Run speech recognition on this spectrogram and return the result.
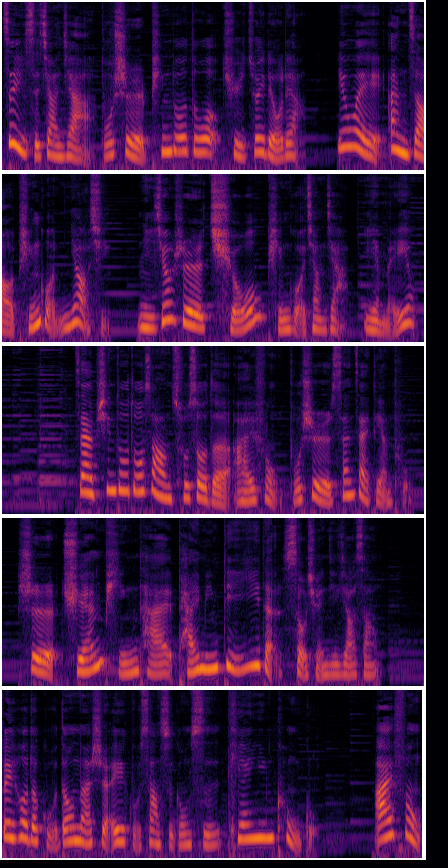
这一次降价不是拼多多去追流量，因为按照苹果的尿性，你就是求苹果降价也没用。在拼多多上出售的 iPhone 不是山寨店铺，是全平台排名第一的授权经销商。背后的股东呢是 A 股上市公司天鹰控股。iPhone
